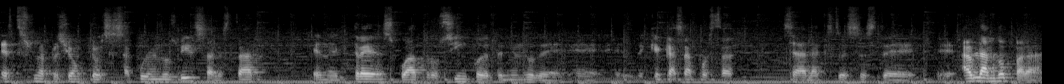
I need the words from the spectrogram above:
esta es una presión que se sacuden los Bills al estar en el 3, 4, 5, dependiendo de, eh, de qué casa apuesta sea la que estés este, eh, hablando para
